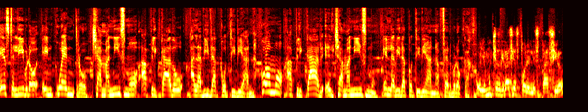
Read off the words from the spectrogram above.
este libro Encuentro, chamanismo aplicado a la vida cotidiana. ¿Cómo aplicar el chamanismo en la vida cotidiana, Fer Broca? Oye, muchas gracias por el espacio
